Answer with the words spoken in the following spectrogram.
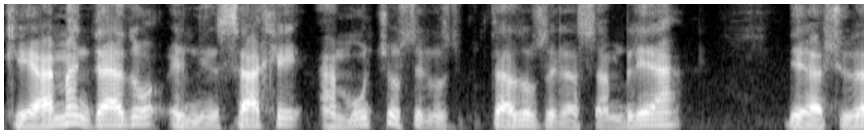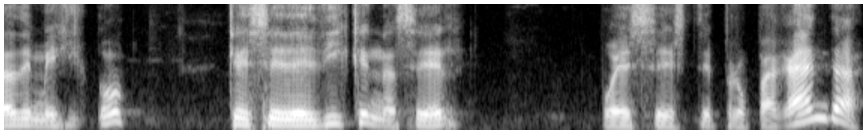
que ha mandado el mensaje a muchos de los diputados de la Asamblea de la Ciudad de México que se dediquen a hacer pues este propaganda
